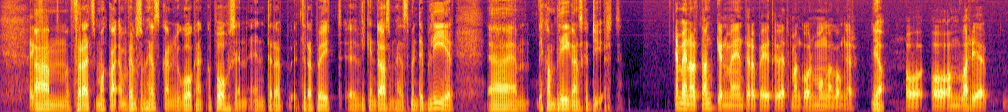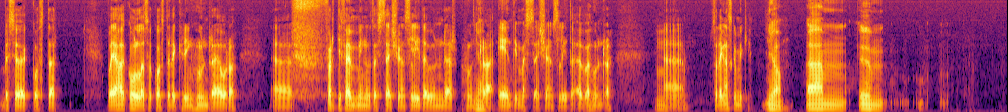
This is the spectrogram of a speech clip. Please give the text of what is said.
Um, för att man kan, vem som helst kan ju gå och knacka på hos en, en terape- terapeut eh, vilken dag som helst, men det blir, ehm, det kan bli ganska dyrt. Jag menar, tanken med en terapeut är att man går många gånger. Ja. Och, och om varje besök kostar, vad jag har kollat så kostar det kring 100 euro. Eh, 45 minuters sessions lite under 100, en timmes sessions lite över 100. Mm. Eh, så det är ganska mycket. Ja, Um, um,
